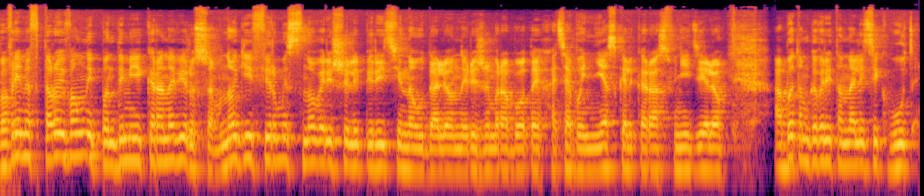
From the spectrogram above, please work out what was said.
Во время второй волны пандемии коронавируса многие фирмы снова решили перейти на удаленный режим работы хотя бы несколько раз в неделю. Об этом говорит аналитик Wood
